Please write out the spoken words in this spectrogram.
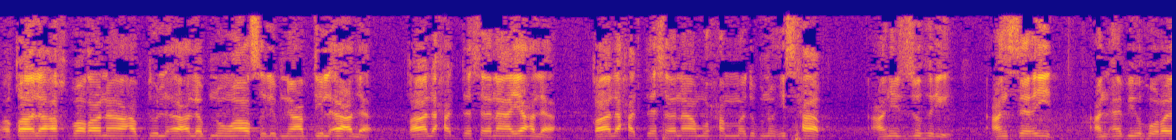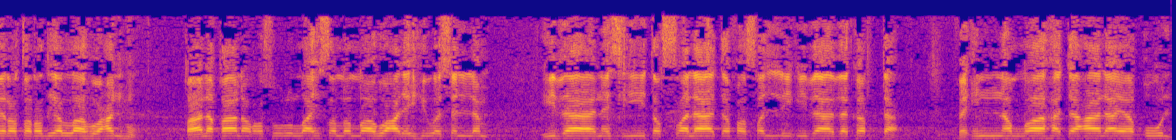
وقال أخبرنا عبد الأعلى بن واصل بن عبد الأعلى قال حدثنا يعلى قال حدثنا محمد بن إسحاق عن الزهري عن سعيد عن أبي هريرة رضي الله عنه قال قال رسول الله صلى الله عليه وسلم إذا نسيت الصلاة فصل إذا ذكرت فإن الله تعالى يقول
